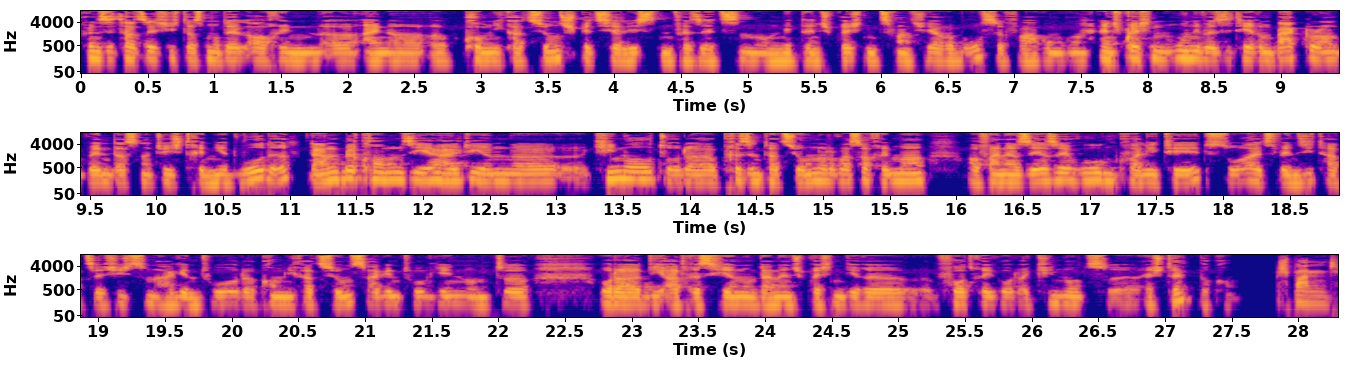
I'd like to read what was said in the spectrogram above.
können Sie tatsächlich das Modell auch in äh, einer äh, Kommunikationsspezialisten versetzen und mit entsprechend 20 Jahre Berufserfahrung und entsprechend universitären Background, wenn das natürlich trainiert wurde, dann bekommen Sie halt Ihren äh, Keynote oder Präsentation oder was auch immer auf einer einer sehr, sehr hohen Qualität, so als wenn sie tatsächlich zu einer Agentur oder Kommunikationsagentur gehen und äh, oder die adressieren und dann entsprechend ihre Vorträge oder Keynotes äh, erstellt bekommen. Spannend,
